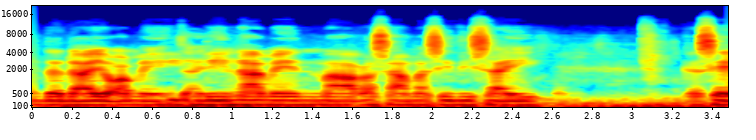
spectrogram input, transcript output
dadayo kami. Hindi namin makakasama si Disay. Kasi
